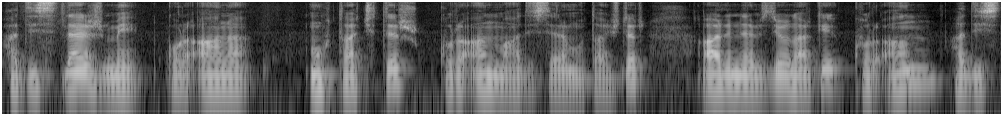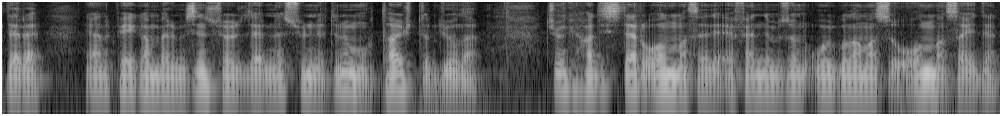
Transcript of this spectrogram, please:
hadisler mi Kur'an'a muhtaçtır? Kur'an mı hadislere muhtaçtır? Alimlerimiz diyorlar ki Kur'an hadislere yani peygamberimizin sözlerine, sünnetine muhtaçtır diyorlar. Çünkü hadisler olmasaydı, Efendimizin uygulaması olmasaydı,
